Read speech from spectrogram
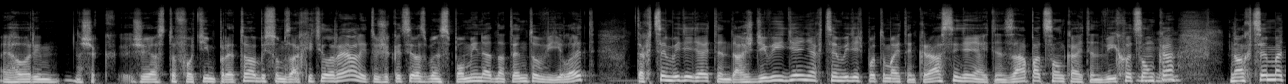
A ja hovorím, no však, že ja to fotím preto, aby som zachytil realitu, že keď si raz budem spomínať na tento výlet, tak chcem vidieť aj ten daždivý deň a chcem vidieť potom aj ten krásny deň, aj ten západ slnka, aj ten východ slnka. Mm-hmm. No a chcem mať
